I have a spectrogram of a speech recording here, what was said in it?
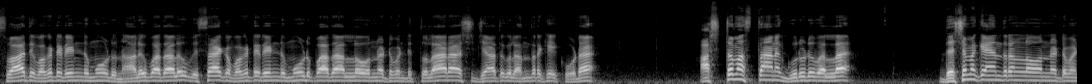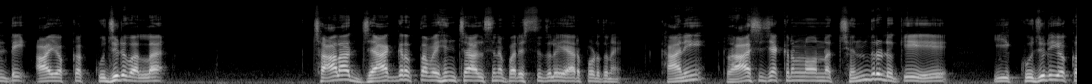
స్వాతి ఒకటి రెండు మూడు నాలుగు పాదాలు విశాఖ ఒకటి రెండు మూడు పాదాల్లో ఉన్నటువంటి తులారాశి జాతకులందరికీ కూడా అష్టమస్థాన గురుడు వల్ల దశమ కేంద్రంలో ఉన్నటువంటి ఆ యొక్క కుజుడి వల్ల చాలా జాగ్రత్త వహించాల్సిన పరిస్థితులు ఏర్పడుతున్నాయి. కానీ రాశి చక్రంలో ఉన్న చంద్రుడికి ఈ కుజుడి యొక్క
